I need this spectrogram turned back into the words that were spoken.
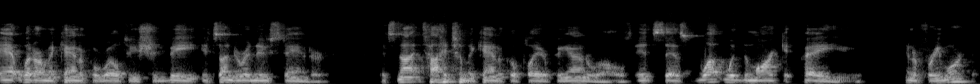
at what our mechanical royalties should be, it's under a new standard. It's not tied to mechanical player piano rolls. It says, what would the market pay you in a free market?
